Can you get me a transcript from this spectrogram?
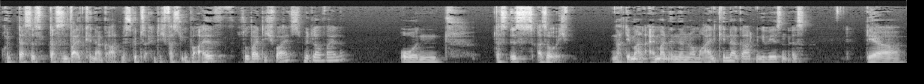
Und das ist, das ist ein Waldkindergarten. Das gibt es eigentlich fast überall, soweit ich weiß, mittlerweile. Und das ist, also ich, nachdem man einmal in einem normalen Kindergarten gewesen ist, der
